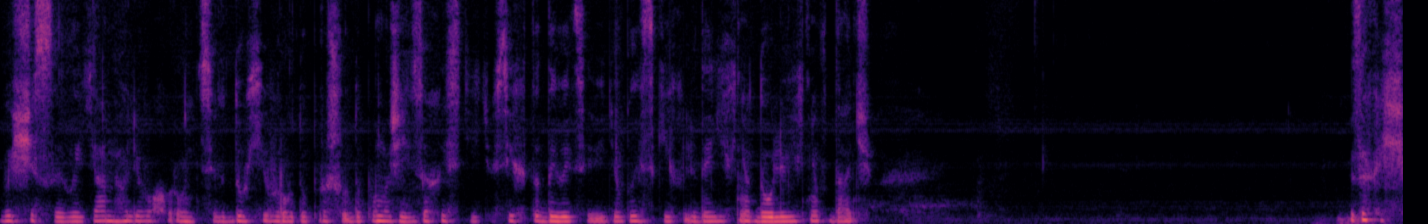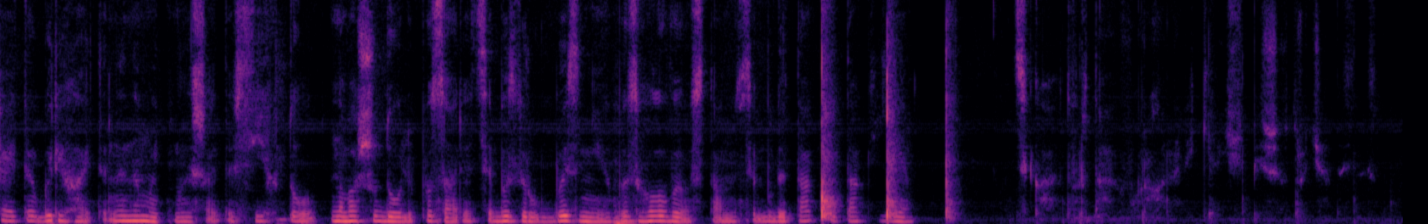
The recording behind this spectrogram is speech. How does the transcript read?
Вищі сили, янголів, охоронців, духів роду, прошу, допоможіть, захистіть усіх, хто дивиться відео, близьких людей, їхню долю, їхню вдачу. Захищайте, оберігайте, не на мить не лишайте всіх, хто на вашу долю позаряться, без рук, без ніг, без голови остануться. Буде так і так є. Цікаво, твертаю ворога на віки вічні, більше втручатись не зможу.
